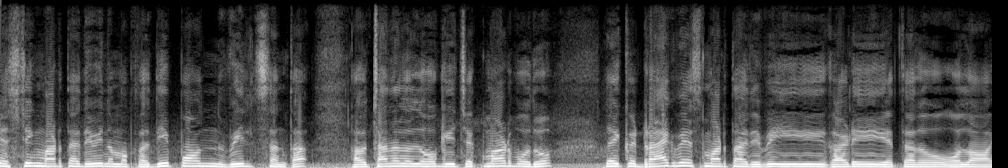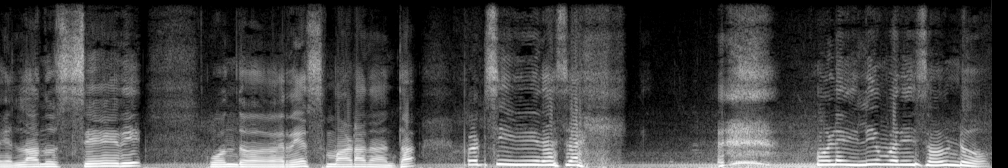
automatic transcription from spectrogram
ಟೆಸ್ಟಿಂಗ್ ಮಾಡ್ತಾ ಇದ್ದೀವಿ ನಮ್ಮ ಪ್ರದೀಪ್ ಆನ್ ವೀಲ್ಸ್ ಅಂತ. ಅವ್ರ ಚಾನಲಲ್ಲಿ ಹೋಗಿ ಚೆಕ್ ಮಾಡ್ಬೋದು. ಲೈಕ್ ಡ್ರ್ಯಾಗ್ ರೇಸ್ ಮಾಡ್ತಾ ಇದ್ದೀವಿ ಈ ಗಾಡಿ ಎತ್ತದು, ಓಲಾ ಎಲ್ಲನೂ ಸೇರಿ ಒಂದು ರೇಸ್ ಮಾಡೋಣ ಅಂತ. ಬಟ್ ಸೀರಿಯಸ್ ಆಗಿ ಒಳ್ಳೆ ಇಲಿ ಮರಿ ಸೌಂಡು.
